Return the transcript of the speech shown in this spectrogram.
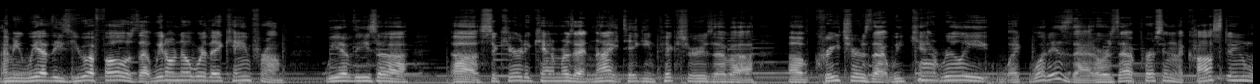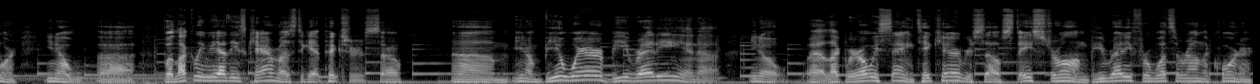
I mean we have these ufos that we don't know where they came from. We have these uh, uh security cameras at night taking pictures of uh, of creatures that we can't really like what is that? Or is that a person in a costume or you know uh, but luckily we have these cameras to get pictures. So um, you know, be aware, be ready, and uh, you know, uh, like we're always saying, take care of yourself, stay strong, be ready for what's around the corner.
